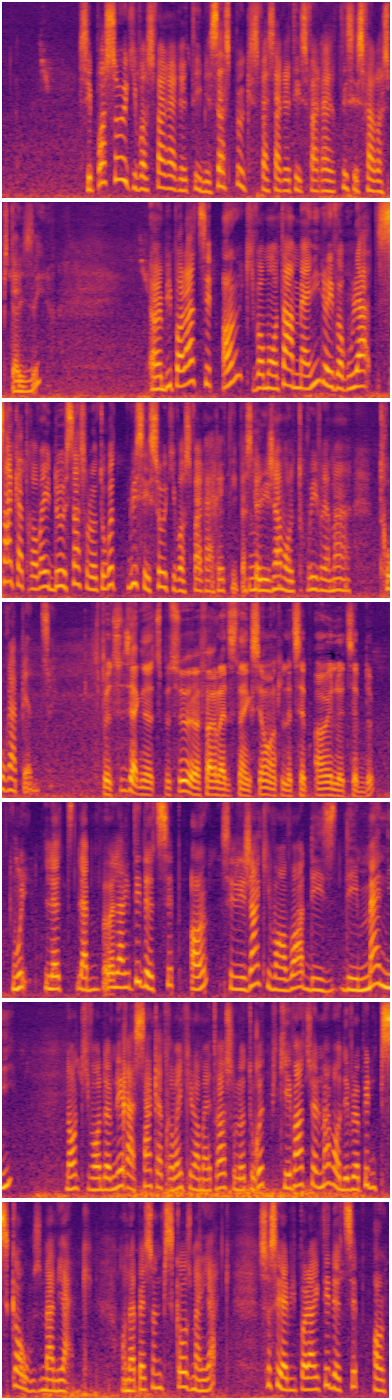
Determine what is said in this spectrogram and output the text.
C'est pas sûr qu'il va se faire arrêter, mais ça se peut qu'il se fasse arrêter. Se faire arrêter, c'est se faire hospitaliser. là. Un bipolaire type 1 qui va monter en manie, là, il va rouler à 180, 200 sur l'autoroute. Lui, c'est sûr qu'il va se faire arrêter parce que Mm. les gens vont le trouver vraiment trop rapide. tu peux-tu peux-tu, euh, faire la distinction entre le type 1 et le type 2? Oui. Le- la bipolarité de type 1, c'est les gens qui vont avoir des, des manies, donc qui vont devenir à 180 km/h sur l'autoroute, puis qui éventuellement vont développer une psychose maniaque. On appelle ça une psychose maniaque. Ça, c'est la bipolarité de type 1.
